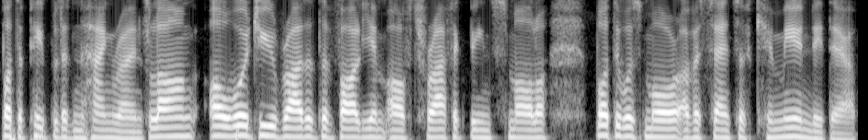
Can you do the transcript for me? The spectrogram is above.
but the people didn't hang around long, or would you rather the volume of traffic being smaller, but there was more of a sense of community there?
